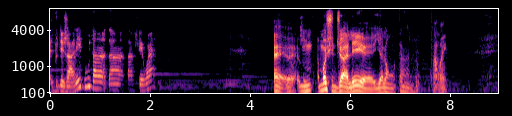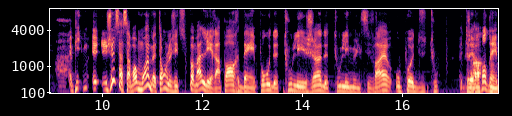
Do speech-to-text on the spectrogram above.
Êtes-vous déjà allé, vous, dans, dans, dans le Feywild? Euh, euh, Ok. m- Moi, je suis déjà allé euh, il y a longtemps. là. Ah ouais. Ah, Et puis, euh, juste à savoir, moi, mettons, j'ai-tu pas mal les rapports d'impôts de tous les gens de tous les multivers ou pas du tout? Tu as les Genre- rapports d'im-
